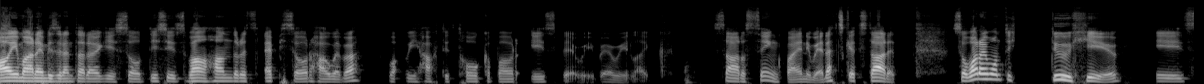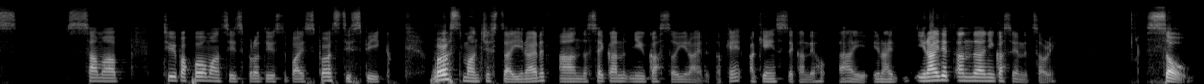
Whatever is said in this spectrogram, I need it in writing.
Hi, my name is Rentaragi. So this is 100th episode. However, what we have to talk about is very, very like sad thing. But anyway, let's get started. So what I want to do here is sum up two performances produced by Spurs this week. First, Manchester United, and the second, Newcastle United. Okay, against second uh, United, United and uh, Newcastle United. Sorry. So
